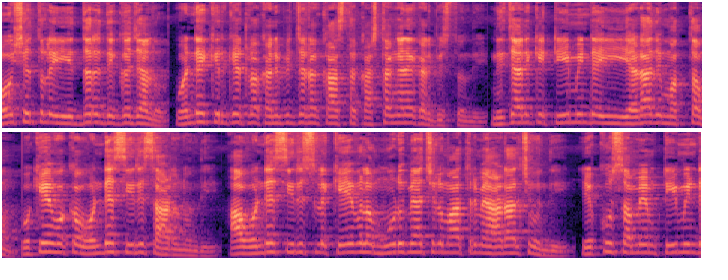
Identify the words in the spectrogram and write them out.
భవిష్యత్తులో ఈ ఇద్దరు దిగ్గజాలు వన్డే క్రికెట్లో కనిపించడం కాస్త కష్టంగానే కనిపిస్తుంది. నిజానికి టీమిండియా ఈ ఏడాది మొత్తం ఒకే ఒక వన్డే సిరీస్ ఆడనుంది. ఆ వన్డే సిరీస్లో కేవలం మూడు మ్యాచ్లు మాత్రమే ఆడాల్సి ఉంది. ఎక్కువ సమయం టీమిండియా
